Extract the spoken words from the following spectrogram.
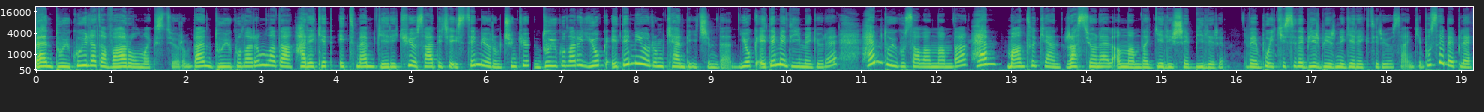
Ben duyguyla da var olmak istiyorum. Ben duygularımla da hareket etmem gerekiyor. Sadece istemiyorum. Çünkü duyguları yok edemiyorum kendi içimden. Yok edemediğime göre hem duygusal anlamda hem mantıken rasyonel anlamda gelişebilirim ve bu ikisi de birbirini gerektiriyor sanki. Bu sebeple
